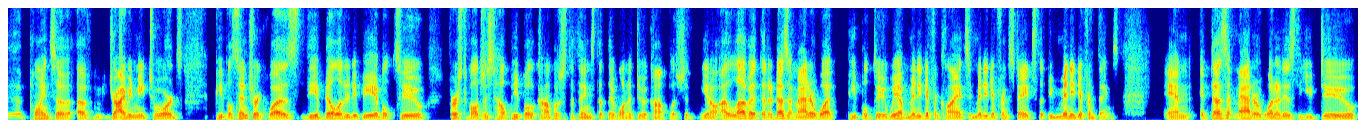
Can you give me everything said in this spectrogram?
uh, points of, of driving me towards people centric was the ability to be able to first of all just help people accomplish the things that they wanted to accomplish. You know i love it that it doesn't matter what people do. We have many different clients in many different states that do many different things. And it doesn't matter what it is that you do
